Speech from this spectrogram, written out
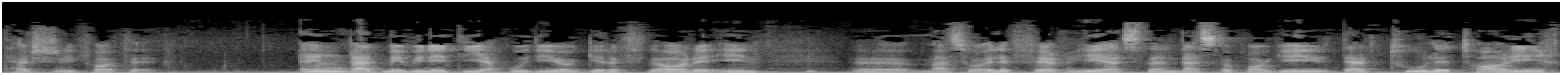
تشریفاته. انقدر می‌بینید یهودی ها گرفتار این مسائل فقهی هستن دست و پاگیر در طول تاریخ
